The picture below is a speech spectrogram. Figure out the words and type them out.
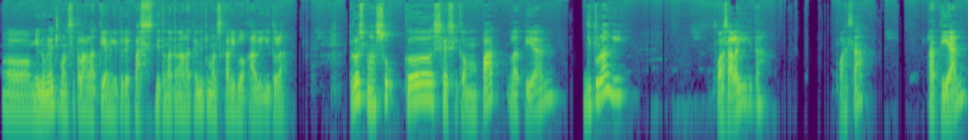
Uh, minumnya cuma setelah latihan gitu deh. Pas di tengah-tengah latihan itu cuma sekali dua kali gitulah Terus masuk ke sesi keempat latihan gitu lagi. Puasa lagi kita. Puasa, latihan,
